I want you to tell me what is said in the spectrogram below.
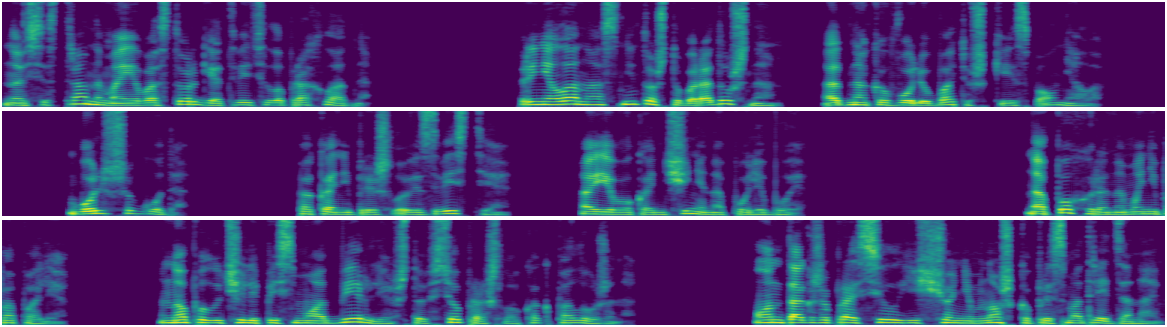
Но сестра на мои восторги ответила прохладно. Приняла нас не то чтобы радушно, однако волю батюшки исполняла больше года, пока не пришло известие о его кончине на поле боя. На похороны мы не попали, но получили письмо от Берли, что все прошло как положено. Он также просил еще немножко присмотреть за нами.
